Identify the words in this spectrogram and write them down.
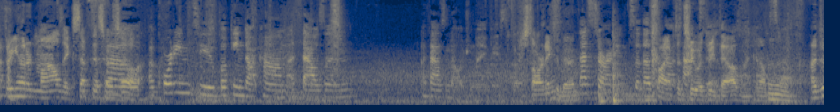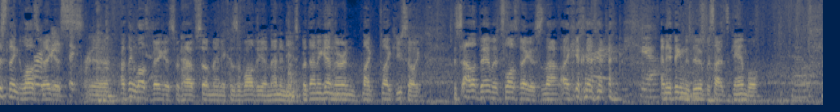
for 300 miles except this So, hotel." according to Booking.com, a thousand, a thousand dollars a night, basically. Starting, Too bad. That's starting. So that's probably up to two or taxes. three thousand. Yeah. I just think Las Vegas. Yeah, I think Las Vegas would have so many because of all the amenities. But then again, they're in like like you said, like it's Alabama, it's Las Vegas. It's not like Right. Yeah. anything to do besides gamble. So,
